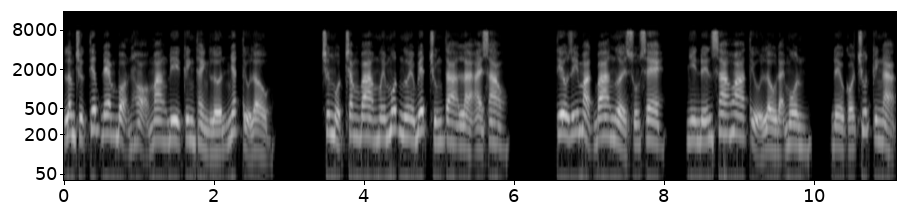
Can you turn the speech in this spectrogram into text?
Lâm trực tiếp đem bọn họ mang đi kinh thành lớn nhất tiểu lầu. chương 131 người biết chúng ta là ai sao? Tiêu dĩ mặt ba người xuống xe, nhìn đến xa hoa tiểu lầu đại môn, đều có chút kinh ngạc.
